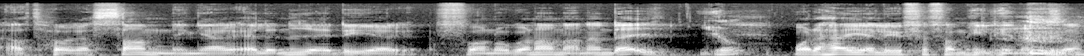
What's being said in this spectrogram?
att höra sanningar eller nya idéer från någon annan än dig. Jo. Och det här gäller ju för familjen också.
